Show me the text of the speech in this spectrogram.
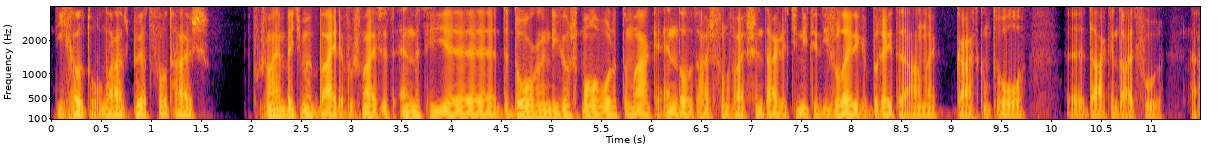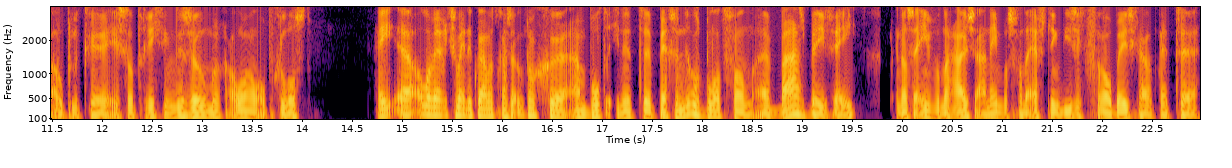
die grote onderhoudsbeurt voor het huis? Volgens mij een beetje met beide. Volgens mij heeft het en met die, uh, de doorgang die gewoon smaller worden te maken. En dat het Huis van de Vijf Zintuigen, dat je niet die volledige breedte aan uh, kaartcontrole uh, daar kunt uitvoeren. Nou, hopelijk is dat richting de zomer allemaal opgelost. Hey, alle werkzaamheden kwamen trouwens ook nog aan bod in het personeelsblad van Baas BV. En dat is een van de huisaannemers van de Efteling die zich vooral bezighoudt met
